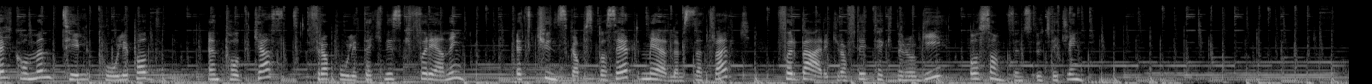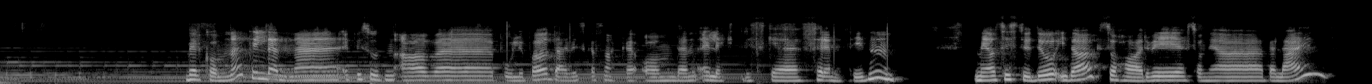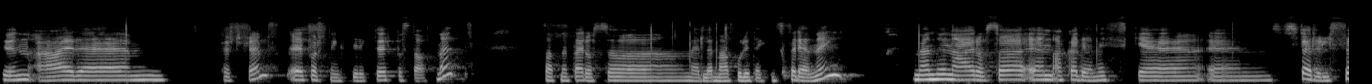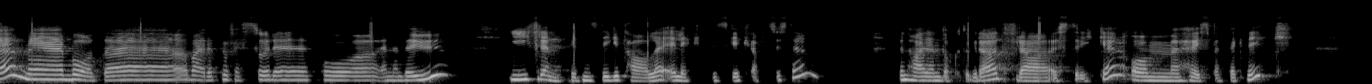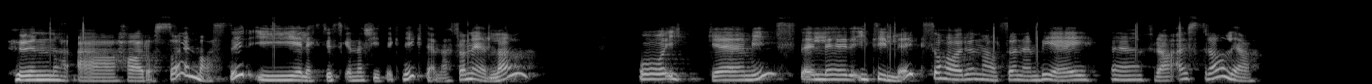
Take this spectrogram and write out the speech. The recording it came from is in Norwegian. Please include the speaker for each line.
Speaker 1: Velkommen til Polipod, en podkast fra Politeknisk forening. Et kunnskapsbasert medlemsnettverk for bærekraftig teknologi og samfunnsutvikling.
Speaker 2: Velkomne til denne episoden av eh, Polipod, der vi skal snakke om den elektriske fremtiden. Med oss i studio i dag så har vi Sonja Berlein. Hun er eh, først og fremst eh, forskningsdirektør på Statnett. Statnett er også medlem av Politeknisk forening. Men hun er også en akademisk eh, størrelse med både å være professor eh, på NMBU i fremtidens digitale elektriske kraftsystem. Hun har en doktorgrad fra Østerrike om høyspentteknikk hun er, har også en master i elektrisk energiteknikk. Den er fra Nederland. Og ikke minst, eller i tillegg, så har hun altså en MBA eh, fra Australia.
